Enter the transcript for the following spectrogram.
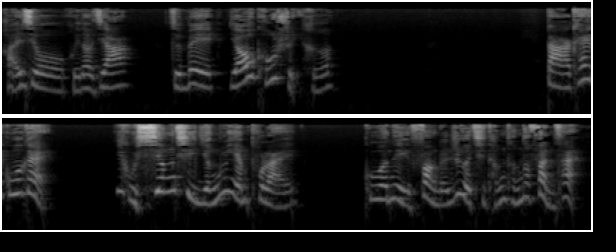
韩秀回到家，准备舀口水喝。打开锅盖，一股香气迎面扑来，锅内放着热气腾腾的饭菜。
